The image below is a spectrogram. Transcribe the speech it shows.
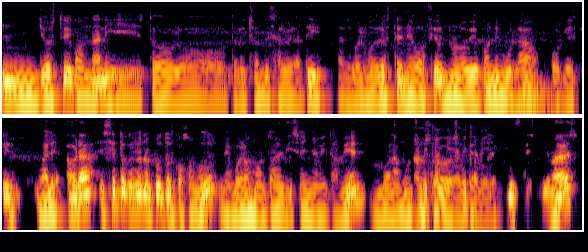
Mm, yo estoy con Dani y esto lo, te lo he hecho antes al ver a ti. digo, el modelo de este negocio no lo veo por ningún lado. Porque es que, vale, ahora es cierto que son unos productos cojonudos, me mola un montón el diseño a mí también, me mola mucho. A mí también, a mí también. Y demás.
